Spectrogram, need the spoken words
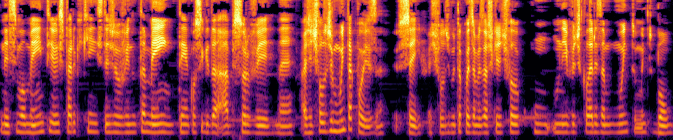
nesse momento e eu espero que quem esteja ouvindo também tenha conseguido absorver, né? A gente falou de muita coisa, eu sei, a gente falou de muita coisa, mas acho que a gente falou com um nível de clareza muito, muito bom.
